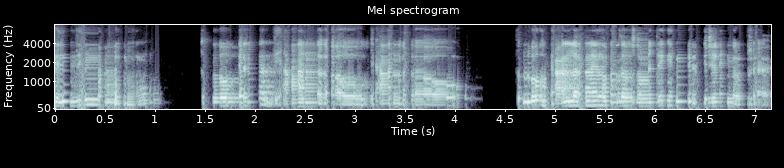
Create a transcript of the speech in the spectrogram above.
Hindi में बोलूँ तो कहते हैं, ध्यान लगाओ ध्यान लगाओ। तो लोग ध्यान लगाने का मतलब समझते हैं कि मेडिटेशन करो शायद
